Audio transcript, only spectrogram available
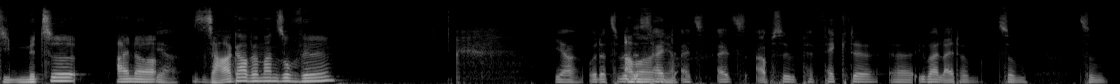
die Mitte einer Ja. Saga, wenn man so will. Ja, oder zumindest Aber, halt ja. als, als absolut perfekte äh, Überleitung zum, zum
